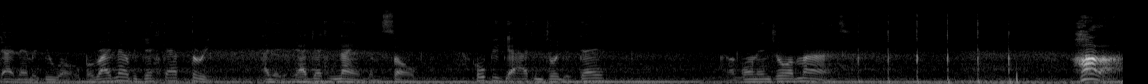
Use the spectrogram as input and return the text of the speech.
dynamic duo. But right now we just got three. I just, I just named them. So hope you guys enjoy your day. I'm gonna enjoy mine. Holla!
